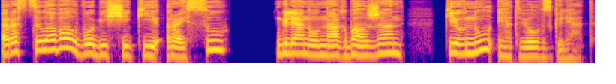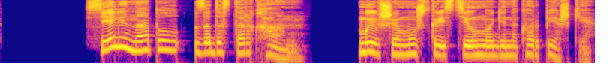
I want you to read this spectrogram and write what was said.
расцеловал в обе щеки Райсу, глянул на Акбалжан, кивнул и отвел взгляд. Сели на пол за дастархан. Бывший муж скрестил ноги на корпешке.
